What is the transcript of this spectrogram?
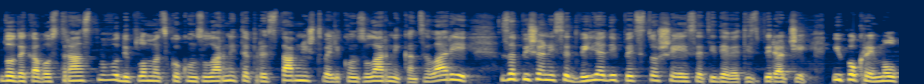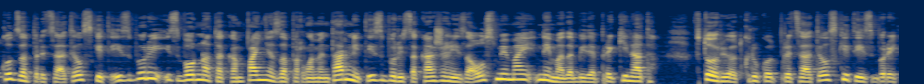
додека во странство во дипломатско-конзуларните представништва или конзуларни канцеларии запишани се 2569 избирачи. И покрај молкот за председателските избори, изборната кампања за парламентарните избори избори закажани за 8 мај нема да биде прекината. Вториот круг од председателските избори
